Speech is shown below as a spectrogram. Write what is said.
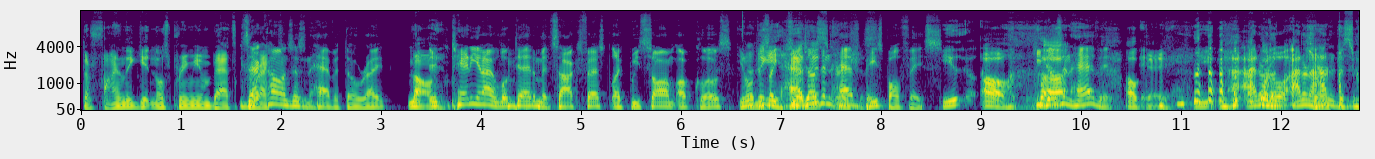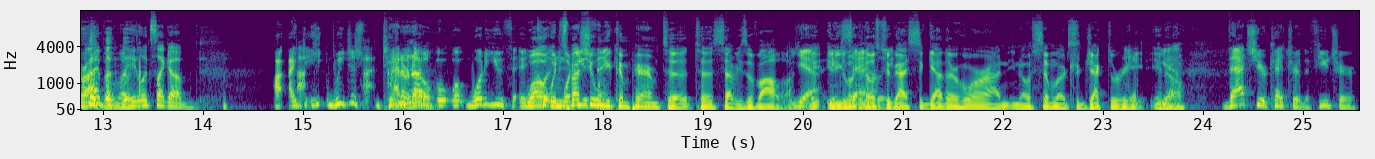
They're finally getting those premium bats correct. Zack Collins doesn't have it though, right? No, It, Tanny and I looked at him at Sox Fest, like we saw him up close. You don't think he like, has it? doesn't have baseball face. he, oh, He doesn't have it. okay. he, I I don't know. I don't know how to describe him. He looks like a. I, I he- we just Tanny don't and know. what, what do you think? Well, when, what do especially when you compare him to to Seby Zavala. Yeah, you, you look at those two guys together who are on you know a similar trajectory. You Yeah. know, that's your catcher of the future.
